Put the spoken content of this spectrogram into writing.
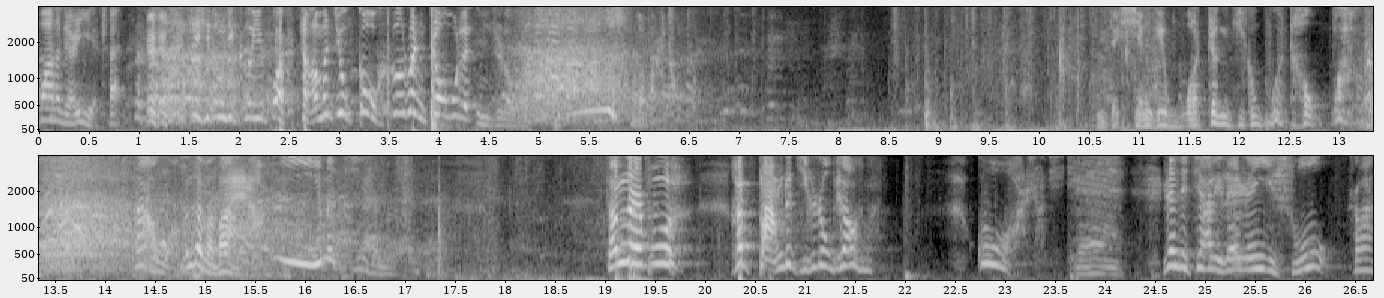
挖了点野菜，这些东西搁一块儿，咱们就够喝润粥了，你知道吗？胡说八道！你得先给我蒸几个窝头啊！那我们怎么办呀？你们急什么？咱们那儿不还绑着几个肉票子吗？过上几天，人家家里来人一熟，是吧？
